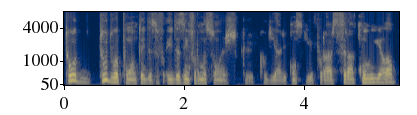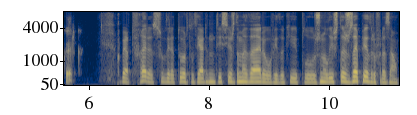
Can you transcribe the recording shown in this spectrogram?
todo, tudo aponta, e das, e das informações que, que, o Diário conseguia apurar, será com Miguel Albuquerque. Roberto Ferreira, subdiretor do Diário de Notícias da Madeira, ouvido aqui pelo jornalista José Pedro Frazão.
